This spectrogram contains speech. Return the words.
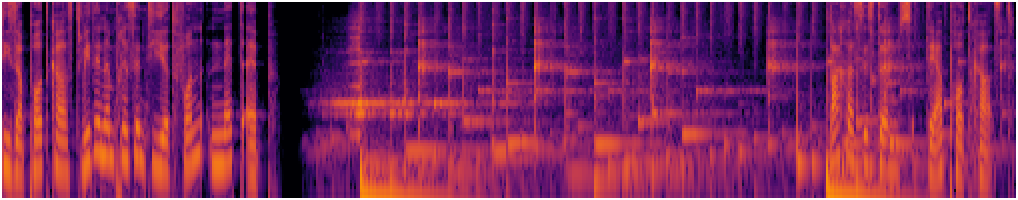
Dieser Podcast wird Ihnen präsentiert von NetApp. Bacher Systems, der Podcast.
